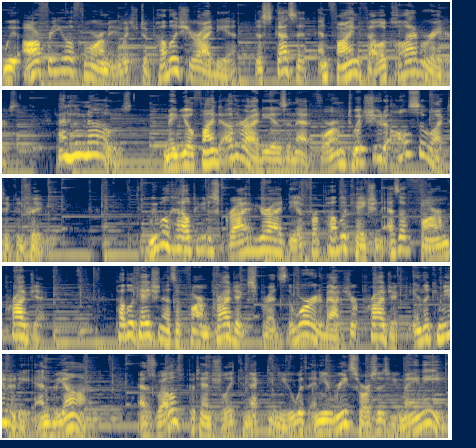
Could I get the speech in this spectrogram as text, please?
We offer you a forum in which to publish your idea, discuss it, and find fellow collaborators. And who knows, maybe you'll find other ideas in that forum to which you'd also like to contribute. We will help you describe your idea for publication as a farm project. Publication as a farm project spreads the word about your project in the community and beyond, as well as potentially connecting you with any resources you may need.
